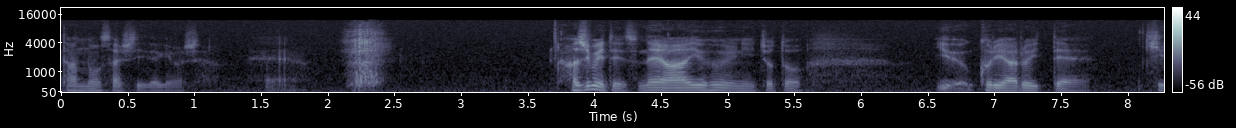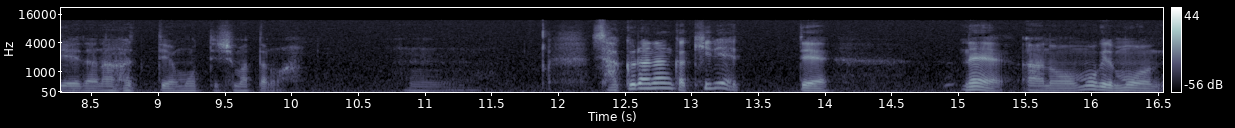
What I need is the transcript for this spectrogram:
堪能させていただきました。えー、初めてですね、ああいう風にちょっとゆっくり歩いて綺麗だなって思ってしまったのは。うん、桜なんか綺麗ってね、あの思うけどもう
